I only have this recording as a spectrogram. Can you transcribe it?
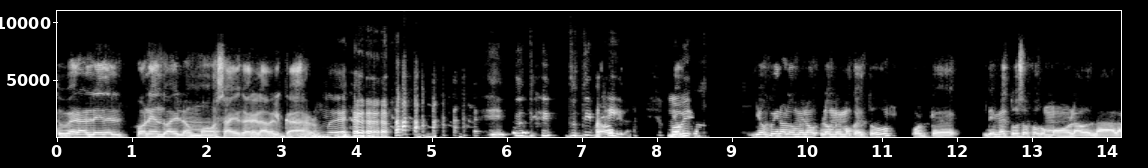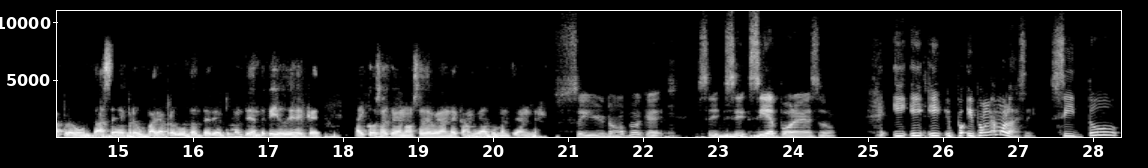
Tuviera al líder poniendo a Elon Musk ahí que le lave el carro. ¿Tú, te- tú te imaginas? Movi- Yo opino lo mismo, lo mismo que tú, porque dime tú, eso fue como la, la, la pregunta, hace varias preguntas anteriores, ¿tú me entiendes? Que yo dije que hay cosas que no se deberían de cambiar, ¿tú me entiendes? Sí, no, porque sí, sí, sí es por eso. Y, y, y, y, y pongámoslo así, si tú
